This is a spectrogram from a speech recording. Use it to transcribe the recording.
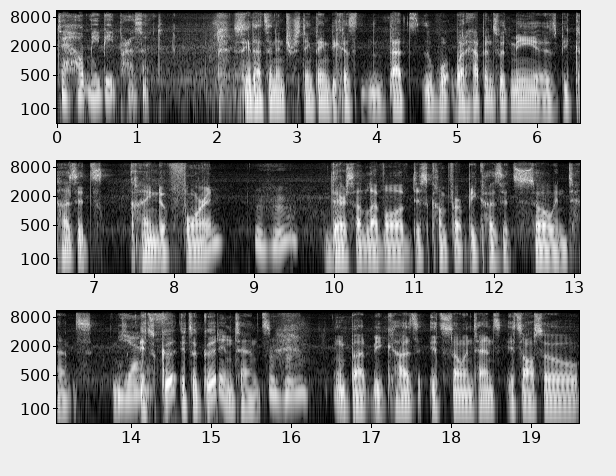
to help me be present. See, that's an interesting thing because that's what, what happens with me is because it's kind of foreign. Mm-hmm. There's a level of discomfort because it's so intense. Yeah. It's good. It's a good intense, but because it's so intense, it's also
